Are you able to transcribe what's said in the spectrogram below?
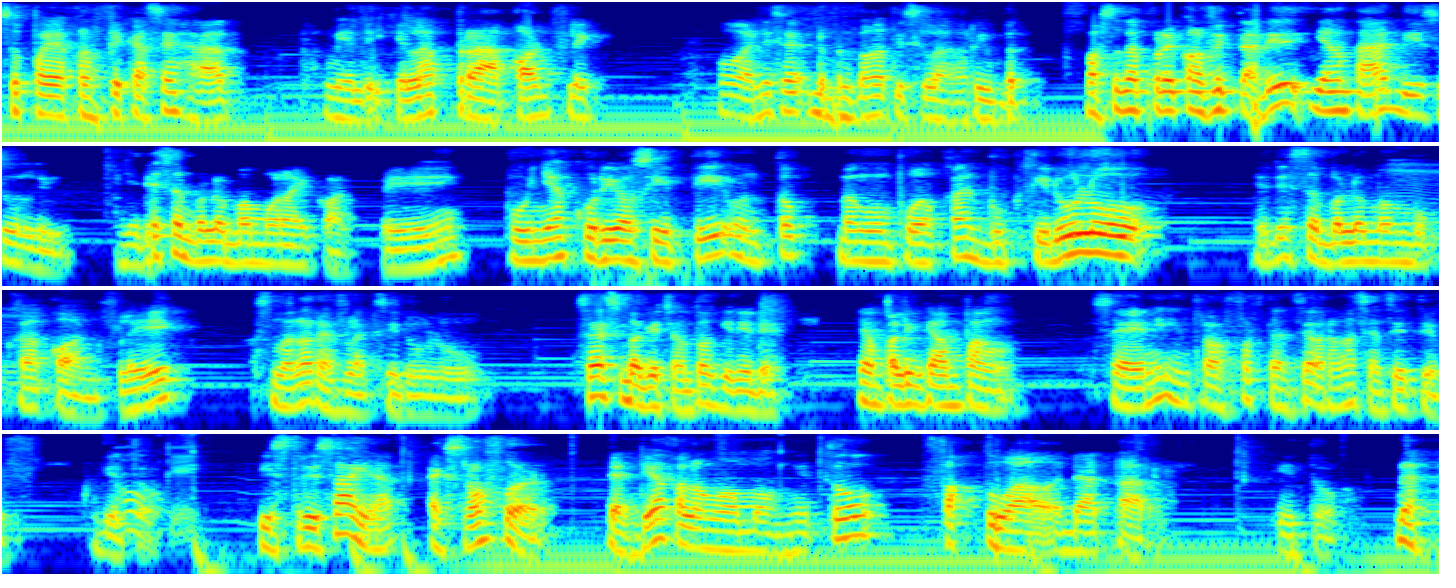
supaya konfliknya sehat, milikilah pra konflik. Wah, ini saya demen banget istilah ribet. Maksudnya pre konflik tadi yang tadi Suli. Jadi sebelum memulai konflik, punya curiosity untuk mengumpulkan bukti dulu. Jadi sebelum membuka konflik, sebenarnya refleksi dulu. Saya sebagai contoh gini deh, yang paling gampang, saya ini introvert dan saya orangnya sensitif, gitu. Oh, Oke. Istri saya extrovert dan dia kalau ngomong itu faktual, datar, gitu. Nah,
